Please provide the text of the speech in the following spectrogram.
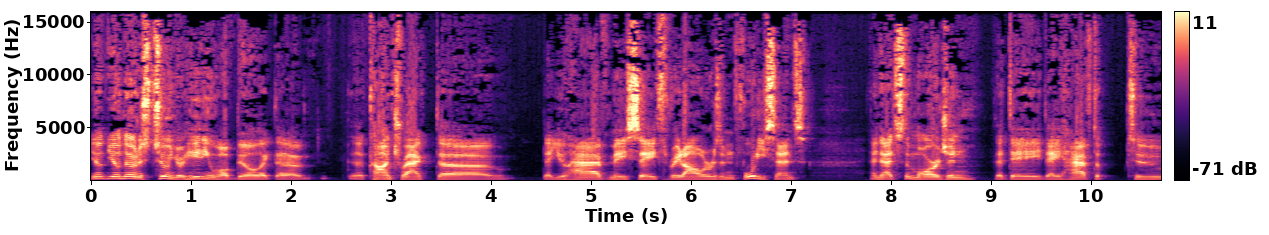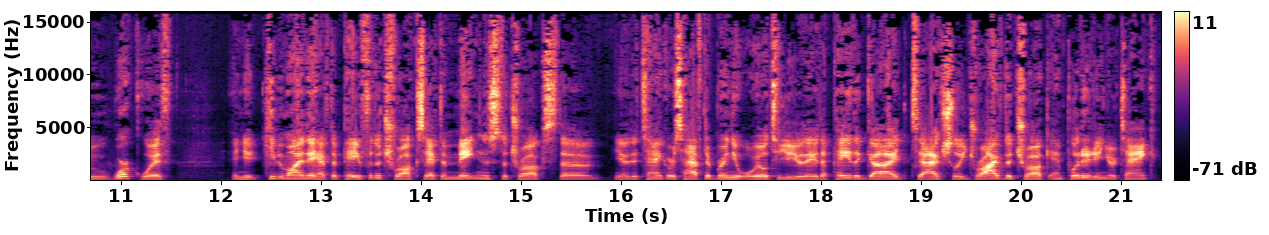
You'll, you'll notice too in your heating oil bill, like the, the contract uh, that you have may say three dollars and forty cents, and that's the margin that they they have to to work with. And you keep in mind they have to pay for the trucks, they have to maintenance the trucks. The you know the tankers have to bring the oil to you. They have to pay the guy to actually drive the truck and put it in your tank,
